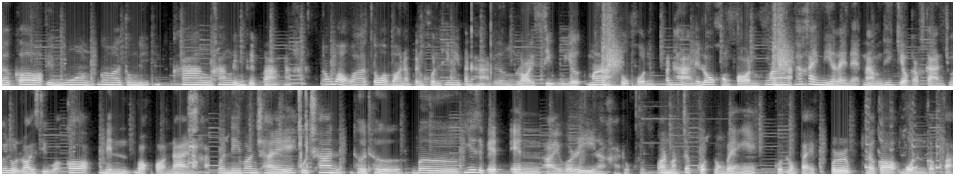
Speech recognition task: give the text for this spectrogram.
แล้วก็สีม่วงก็มาตรงนี้ข้างข้างริมฝีปากนะคะ ต้องบอกว่าตัวบอลเป็นคนที่มีปัญหาเรื่องรอยสิวเยอะมากทุกคนปัญหาในโลกของปอนมาก ถ้าใครมีอะไรแนะนำที่เกี่ยวกับการช่วยลดรอยสิวอะก็เม้นบอกปอนได้นะคะ วันนี้บอลใช้คุชชั่นเธอเธอเบอร์ 21 N Ivory นะคะทุกคนบอลมักจะกดลงไปอย่างงี้ กดลงไปปุ๊บแล้วก็วนกับฝา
